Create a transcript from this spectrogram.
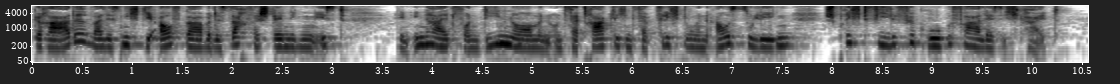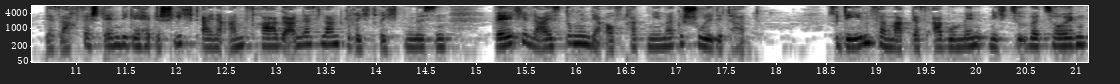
gerade weil es nicht die Aufgabe des Sachverständigen ist, den Inhalt von DIN-Normen und vertraglichen Verpflichtungen auszulegen, spricht viel für grobe Fahrlässigkeit. Der Sachverständige hätte schlicht eine Anfrage an das Landgericht richten müssen, welche Leistungen der Auftragnehmer geschuldet hat. Zudem vermag das Argument nicht zu überzeugen,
